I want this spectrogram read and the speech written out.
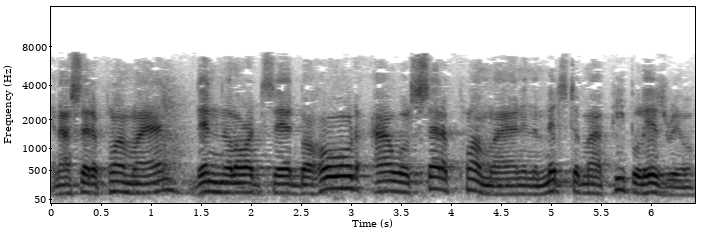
And I said, A plumb line. Then the Lord said, Behold, I will set a plumb line in the midst of my people Israel.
